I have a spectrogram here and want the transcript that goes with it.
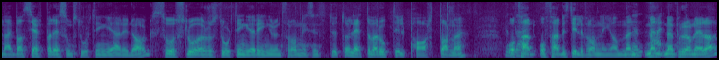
Nei, Basert på det som Stortinget gjør i dag, så slår Stortinget ring rundt forhandlingsinstituttet og lar det være opp til partene og, fer og ferdigstille forhandlingene. Men, men, men, programleder,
